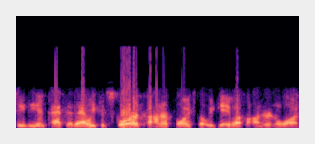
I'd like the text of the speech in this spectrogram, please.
see the impact of that. We could score 100 points, but we gave up 101.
